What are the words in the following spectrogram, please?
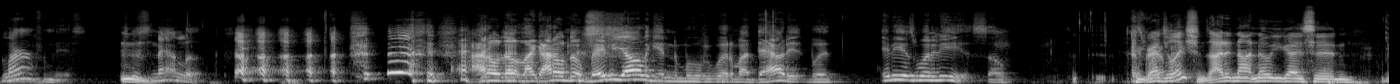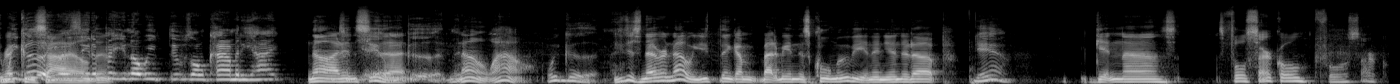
Learn from this. Mm. Just now look. I don't know. Like I don't know. Maybe y'all are getting the movie with him. I doubt it, but it is what it is. So. Congratulations. I did not know you guys had We good. You reconciled. see the You know, we it was on Comedy Hype. no, I didn't see Yeah, that. good, man. No, wow. We good, man. You just never know. You think I'm about to be in this cool movie, and then you ended up Yeah. getting uh, full circle. Full circle.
